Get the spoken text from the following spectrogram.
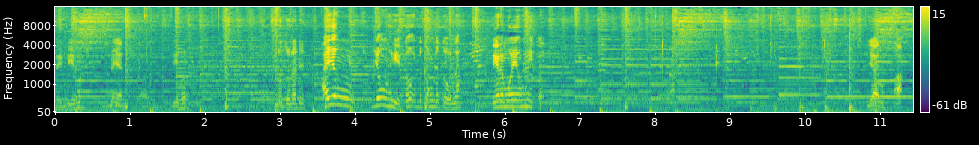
May bihon. Ano yan? Oh, bihon. Luto na din. Ay, yung, yung hito. Lutong-luto na. Tira mo yung hito. Yan. Ah.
